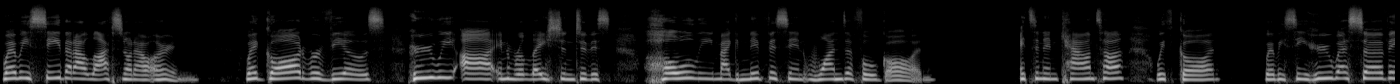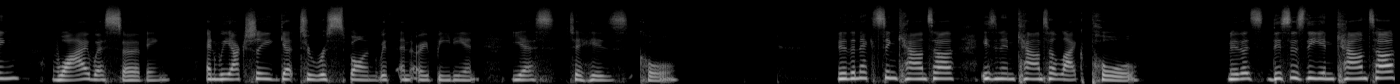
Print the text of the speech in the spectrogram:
where we see that our life's not our own where God reveals who we are in relation to this holy, magnificent, wonderful God. It's an encounter with God where we see who we're serving, why we're serving, and we actually get to respond with an obedient yes to his call. You know, the next encounter is an encounter like Paul. You know, this, this is the encounter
